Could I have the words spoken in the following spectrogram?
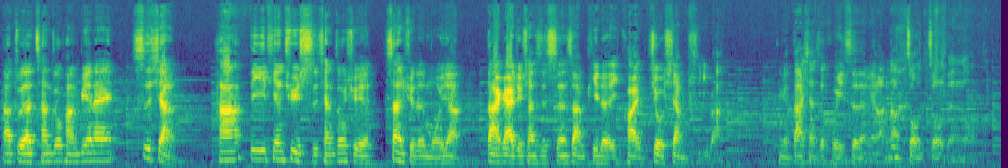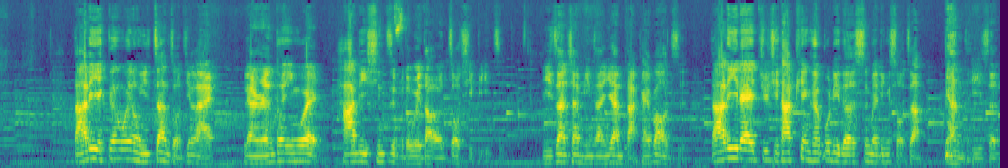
他坐在餐桌旁边呢，试想他第一天去石墙中学上学的模样，大概就像是身上披了一块旧橡皮吧。因为大象是灰色的，没有，然后皱皱的那种。达利跟威龙一站走进来，两人都因为哈利新制服的味道而皱起鼻子。一站像平常一样打开报纸，达利嘞举起他片刻不离的斯梅林手杖，砰的一声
